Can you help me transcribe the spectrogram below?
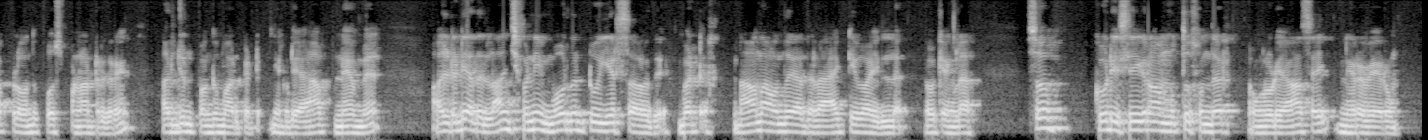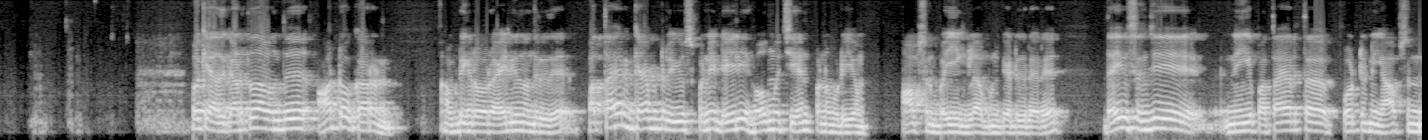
ஆப்பில் வந்து போஸ்ட் பண்ணலான்ட்டு இருக்கிறேன். அர்ஜுன் பங்கு மார்க்கெட் என்னுடைய ஆப் நேமு ஆல்ரெடி அதை லான்ச் பண்ணி மோர் தென் டூ இயர்ஸ் ஆகுது. பட் நான் தான் வந்து அதில் ஆக்டிவாக இல்லை. ஓகேங்களா ஸோ கூடி சீக்கிரம் முத்து சுந்தர் உங்களுடைய ஆசை நிறைவேறும். ஓகே அதுக்கு அடுத்ததாக வந்து ஆட்டோக்காரன். அப்படிங்கிற ஒரு ஐடியா வந்துருக்குது பத்தாயிரம் கேபிட்டல் யூஸ் பண்ணி டெய்லி ஹவு மச் ஏர்ன் பண்ண முடியும்? ஆப்ஷன் பையிங்களா அப்படின்னு கேட்டுக்கிறாரு. தயவு செஞ்சு நீங்கள் பத்தாயிரத்தை போட்டு நீங்கள் ஆப்ஷன்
